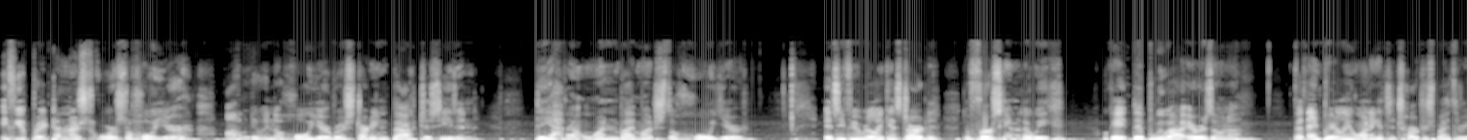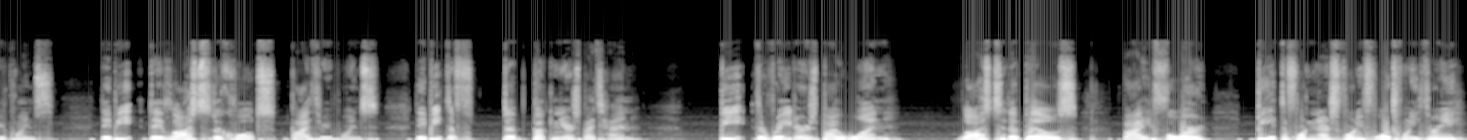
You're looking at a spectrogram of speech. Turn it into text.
if you break down their scores the whole year, I'm doing the whole year. We're starting back to season. They haven't won by much the whole year. It's if you really get started, the first game of the week. Okay, they blew out Arizona. Then they barely won against the Chargers by three points. They beat they lost to the Colts by three points. They beat the the Buccaneers by ten. Beat the Raiders by one. Lost to the Bills by four. Beat the 49ers 44-23.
